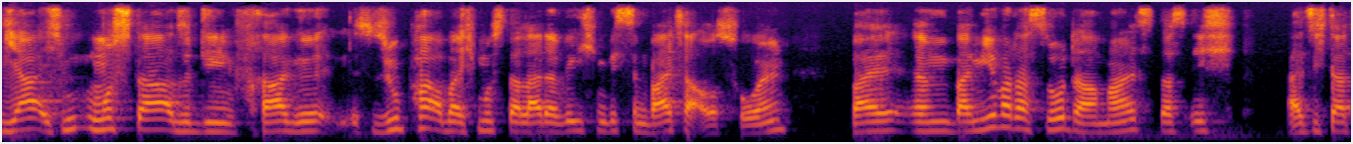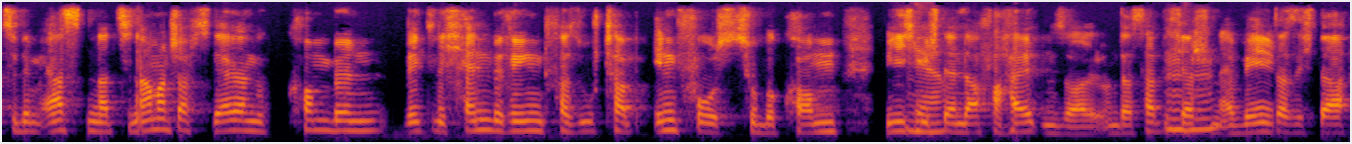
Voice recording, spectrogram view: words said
Ja, ich muss da, also die Frage ist super, aber ich muss da leider wirklich ein bisschen weiter ausholen, weil ähm, bei mir war das so damals, dass ich als ich da zu dem ersten Nationalmannschaftslehrgang gekommen bin, wirklich händeringend versucht habe, Infos zu bekommen, wie ich ja. mich denn da verhalten soll. Und das hatte ich mhm. ja schon erwähnt, dass ich da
